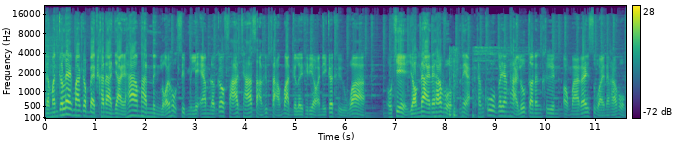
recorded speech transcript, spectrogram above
แต่มันก็แลกมากับแบตขนาดใหญ่ 5,160มิลลิแอมแล้วก็ฟ้าชาร์จ33 วัตต์กันเลยทีเดียวอันนี้ก็ถือว่า โอเค ยอมได้นะครับผมเนี่ยทั้งคู่ก็ยังถ่ายรูปตอนกลางคืนออกมาได้สวยนะครับผม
